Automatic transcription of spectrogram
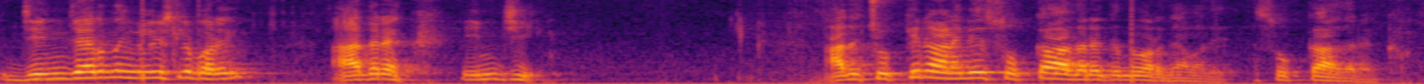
ജിഞ്ചർ എന്ന് ഇംഗ്ലീഷിൽ പറയും അതരക്ക് ഇഞ്ചി. അത് ചുക്കിനാണെങ്കിൽ സുക്ക അദരക്ക് എന്ന് പറഞ്ഞാൽ മതി. സുക്ക അദരക്ക്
